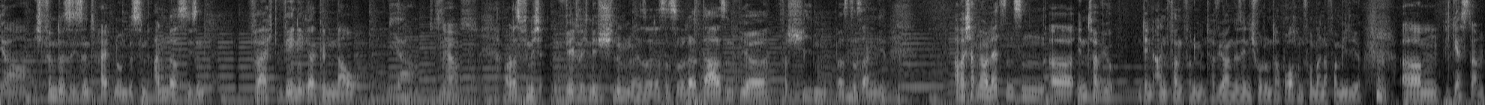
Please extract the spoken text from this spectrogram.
Ja. Ich finde, sie sind halt nur ein bisschen anders. Sie sind vielleicht weniger genau. Ja, das Ja. ist. Aber das finde ich wirklich nicht schlimm. Also das ist so, da, da sind wir verschieden, was das angeht. Aber ich habe mir auch letztens ein äh, Interview, den Anfang von dem Interview angesehen. Ich wurde unterbrochen von meiner Familie. Ähm, Wie gestern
